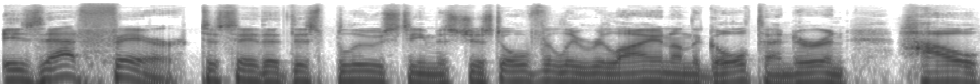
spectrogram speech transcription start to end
Is that fair to say that this Blues team is just overly relying on the goaltender and how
